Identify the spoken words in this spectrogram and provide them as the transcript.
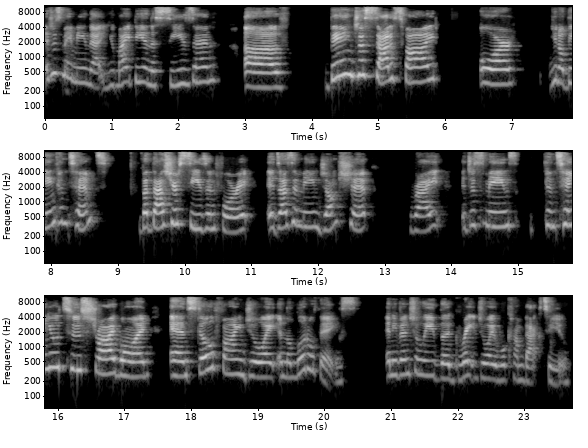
It just may mean that you might be in a season of being just satisfied or you know being content but that's your season for it. It doesn't mean jump ship right? It just means continue to strive on and still find joy in the little things. And eventually the great joy will come back to you.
